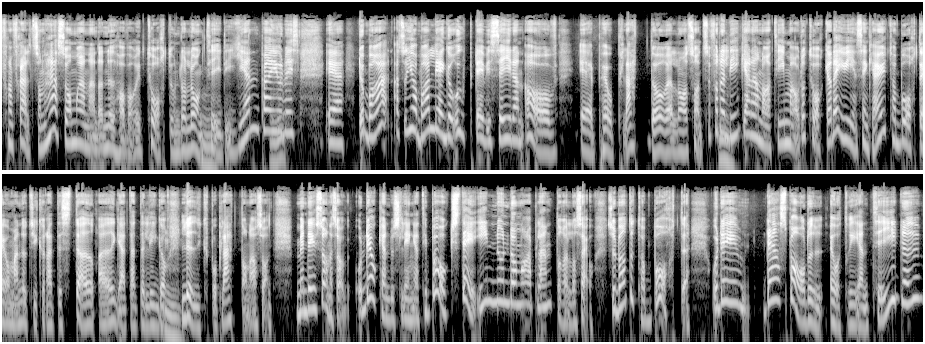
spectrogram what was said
framförallt sådana här somrarna där det nu har varit torrt under Mm. lång tid igen periodvis. Eh, då bara, alltså jag bara lägger upp det vid sidan av på plattor eller något sånt. Så får det Mm. ligga där några timmar och då torkar det ju in. Sen kan jag ju ta bort det om man nu tycker att det stör ögat att det ligger Mm. luk på plattorna och sånt. Men det är ju sådana saker. Och då kan du slänga tillbaks det in under några plantor eller så. Så du behöver inte ta bort det. Och det är, där spar du återigen tid nu,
